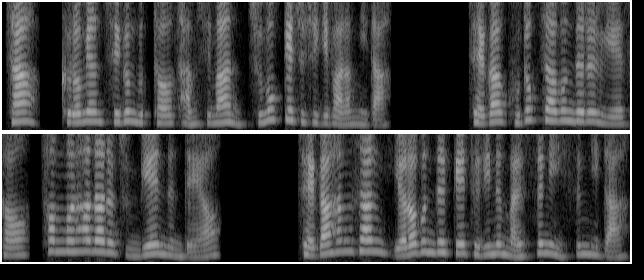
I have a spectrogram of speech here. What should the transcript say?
자, 그러면 지금부터 잠시만 주목해 주시기 바랍니다. 제가 구독자분들을 위해서 선물 하나를 준비했는데요. 제가 항상 여러분들께 드리는 말씀이 있습니다.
